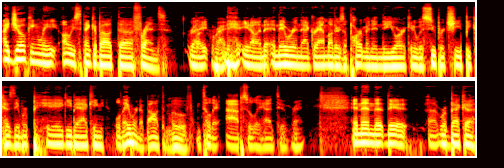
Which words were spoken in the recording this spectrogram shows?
I jokingly always think about the friends, right? Right. You know, and, and they were in that grandmother's apartment in New York and it was super cheap because they were piggybacking. Well, they weren't about to move until they absolutely had to, right? And then the, the uh, Rebecca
